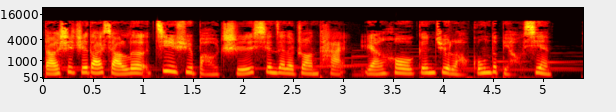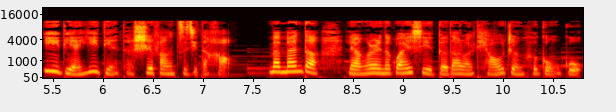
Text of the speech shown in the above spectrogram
导师指导小乐继续保持现在的状态，然后根据老公的表现，一点一点的释放自己的好。慢慢的，两个人的关系得到了调整和巩固。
